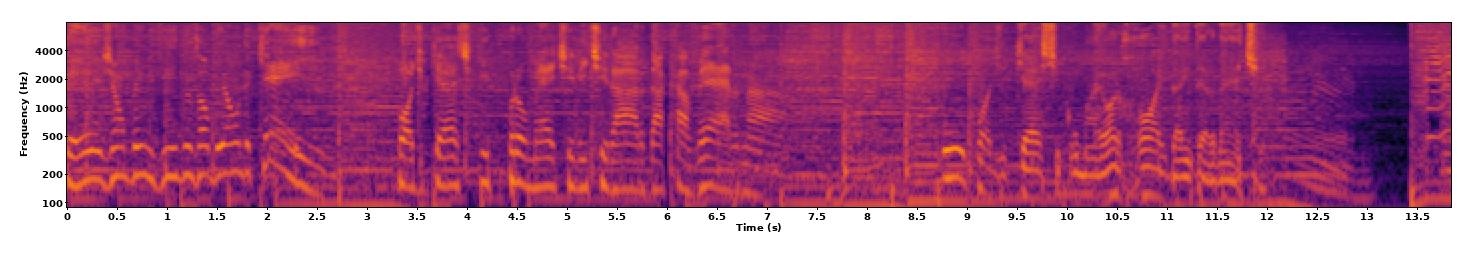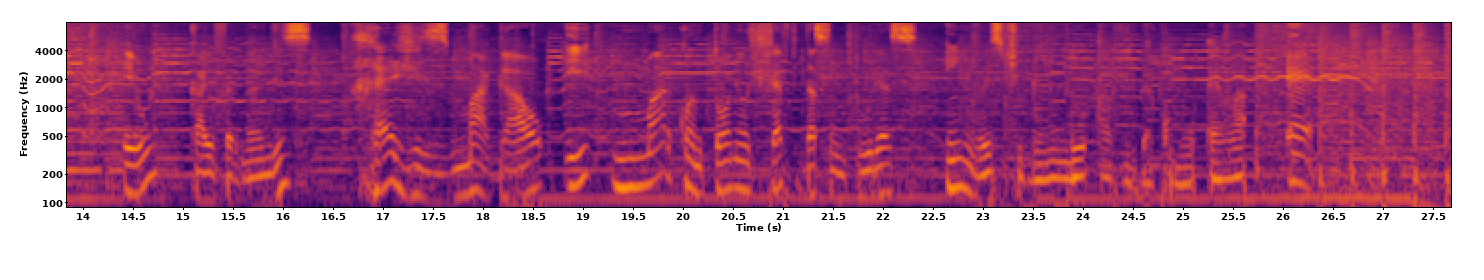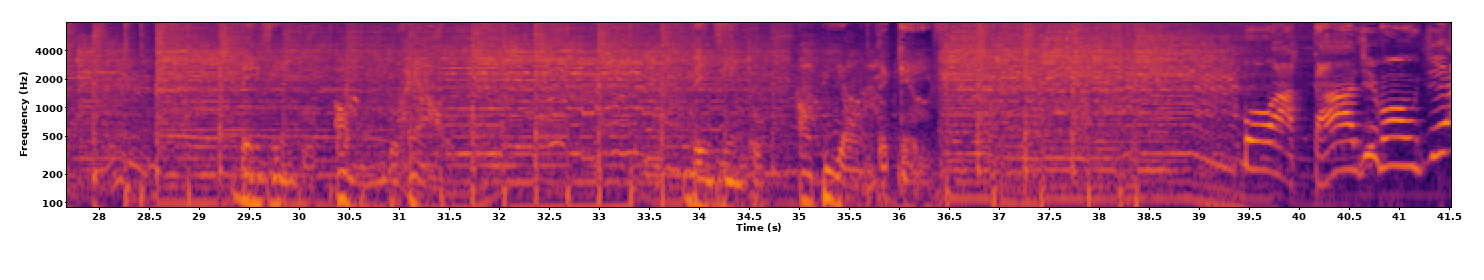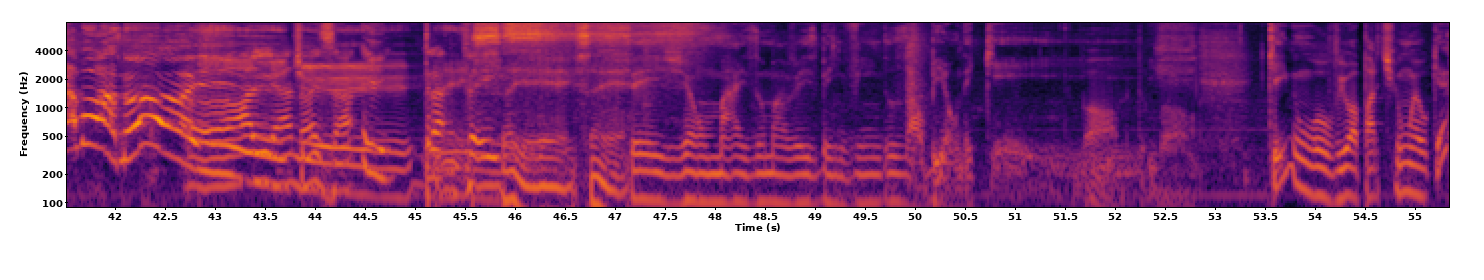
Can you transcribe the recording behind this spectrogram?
Sejam bem-vindos ao Beyond the Cave, podcast que promete lhe tirar da caverna. O podcast com o maior ROI da internet. Eu, Caio Fernandes, Regis Magal e Marco Antônio, chefe das Centúrias, investigando a vida como ela é. Bem-vindo ao mundo real. Bem-vindo ao Beyond the Cave. Boa tarde, bom dia, boa noite! Olha, nós a outra vez. Isso aí, é isso aí. Sejam mais uma vez bem-vindos ao Beyond the Cave. Bom, muito bom. Quem não ouviu a parte 1 é o quê?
